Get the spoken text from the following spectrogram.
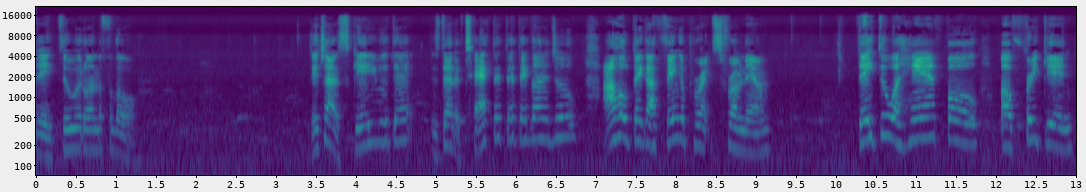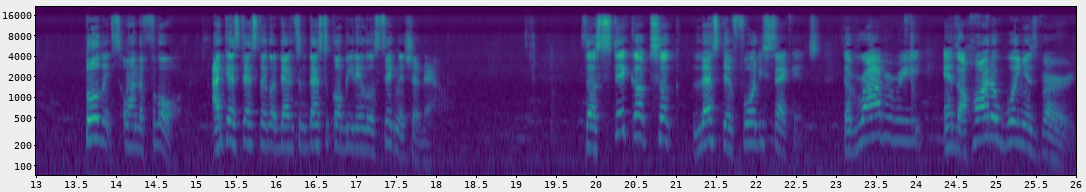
They threw it on the floor. They try to scare you with that? Is that a tactic that they're going to do? I hope they got fingerprints from them. They threw a handful of freaking bullets on the floor. I guess that's the, that's, that's going to be their little signature now. The stick up took less than 40 seconds. The robbery in the heart of Williamsburg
